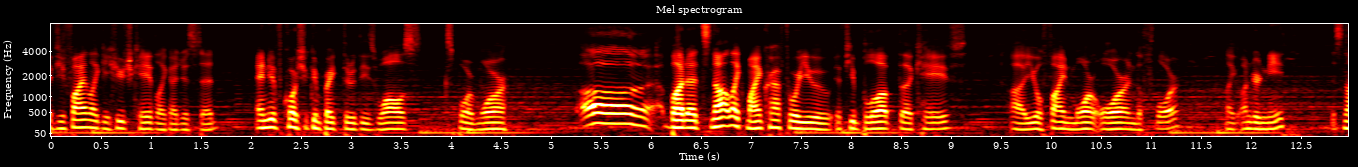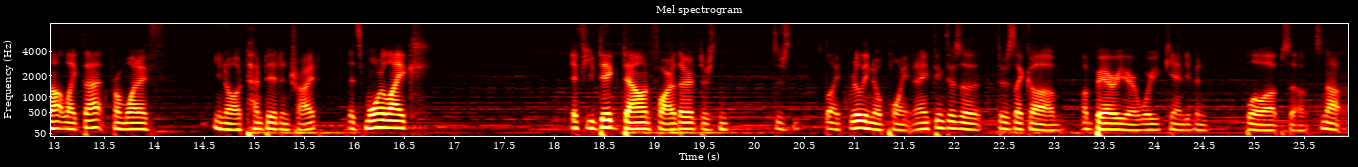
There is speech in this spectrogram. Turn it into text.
if you find like a huge cave like I just did, and of course you can break through these walls, explore more. Uh, but it's not like Minecraft where you, if you blow up the caves, uh, you'll find more ore in the floor, like underneath. It's not like that from what I've, you know, attempted and tried. It's more like if you dig down farther, there's there's like really no point. And I think there's a there's like a, a barrier where you can't even blow up. So it's not.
